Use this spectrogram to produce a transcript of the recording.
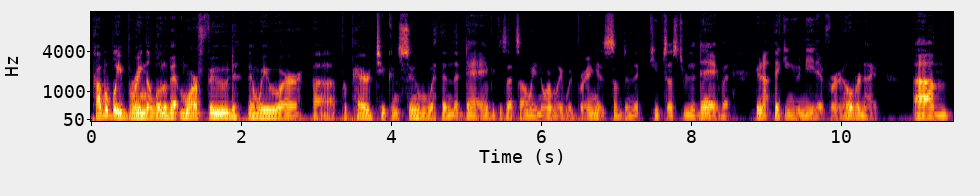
probably bring a little bit more food than we were uh, prepared to consume within the day because that's all we normally would bring is something that keeps us through the day but you're not thinking you need it for an overnight um,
